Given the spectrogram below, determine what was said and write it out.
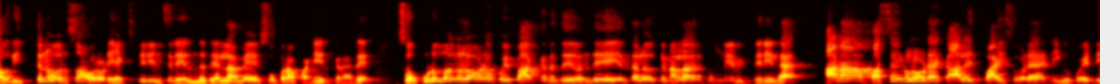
அவர் இத்தனை வருஷம் அவருடைய எக்ஸ்பீரியன்ஸ்ல இருந்தது எல்லாமே சூப்பரா பண்ணியிருக்கிறாரு. ஸோ குடும்பங்களோட போய் பார்க்கறது வந்து எந்த அளவுக்கு நல்லா இருக்கும்னு எனக்கு தெரியல. ஆனா பசங்களோட காலேஜ் பாய்ஸோட நீங்க போயிட்டு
